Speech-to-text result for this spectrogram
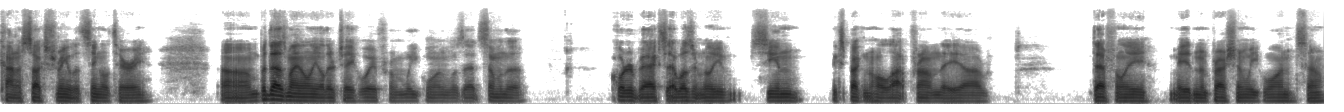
kind of sucks for me with Singletary. Um, but that was my only other takeaway from week one was that some of the quarterbacks I wasn't really seeing expecting a whole lot from. They uh, definitely made an impression week one. So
